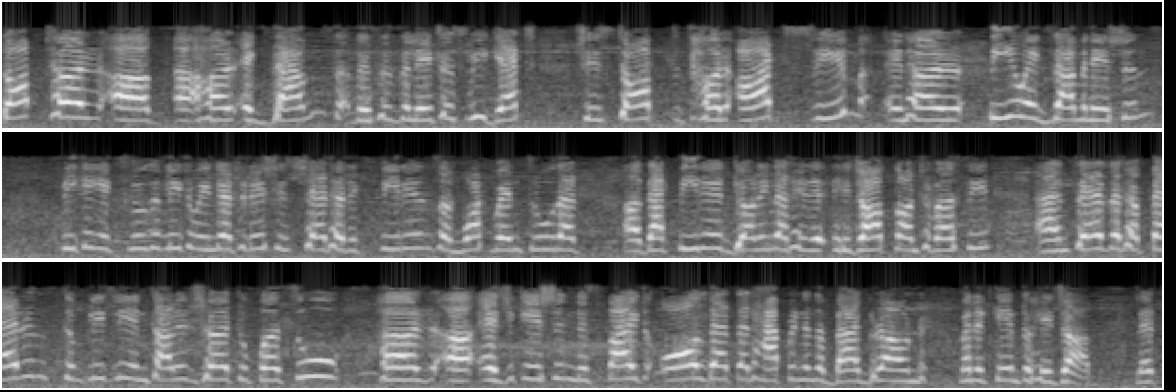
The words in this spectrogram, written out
topped her uh, uh, her exams. This is the latest we get. She's topped her art stream in her PU examinations. Speaking exclusively to India Today, she's shared her experience on what went through that uh, that period during that hijab controversy, and says that her parents completely encouraged her to pursue her uh, education despite all that that happened in the background when it came to hijab. Let's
